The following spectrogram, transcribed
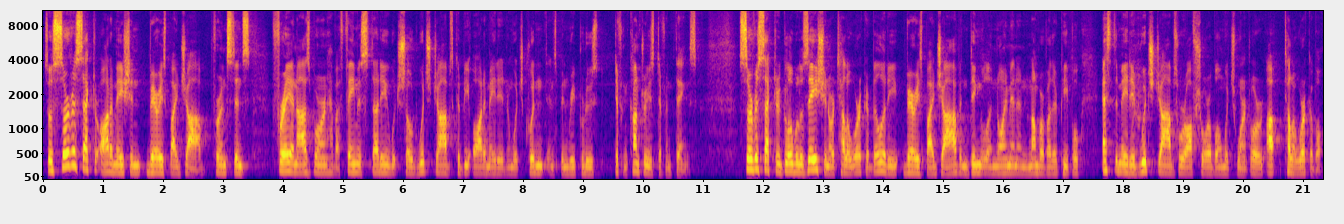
So service sector automation varies by job. For instance, Frey and Osborne have a famous study which showed which jobs could be automated and which couldn't, and it's been reproduced different countries, different things. Service sector globalization or teleworkability varies by job, and Dingel and Neiman and a number of other people estimated which jobs were offshoreable and which weren't, or uh, teleworkable.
